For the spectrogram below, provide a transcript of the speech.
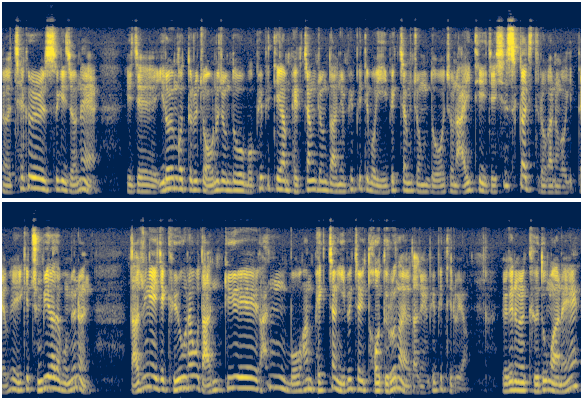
어, 책을 쓰기 전에 이제 이런 것들을 좀 어느 정도 뭐 PPT 한 100장 정도 아니면 PPT 뭐 200장 정도 저는 IT 이제 실습까지 들어가는 거기 때문에 이렇게 준비를 하다 보면은 나중에 이제 교육을 하고 난 뒤에 한뭐 한 100장, 200장이 더 늘어나요. 나중에 PPT로요. 왜냐면 그동안에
